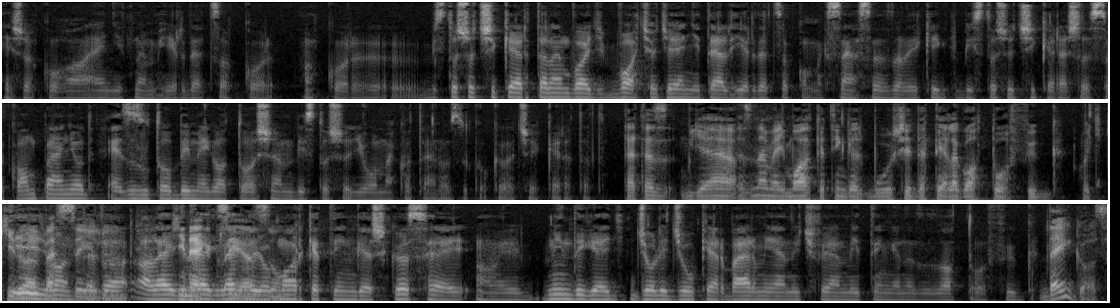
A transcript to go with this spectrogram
és akkor ha ennyit nem hirdetsz, akkor, akkor biztos, hogy sikertelen vagy, vagy hogyha ennyit elhirdetsz, akkor meg 100%-ig biztos, hogy sikeres lesz a kampányod. Ez az utóbbi még attól sem biztos, hogy jól meghatározzuk a költségkeretet. Tehát ez ugye ez nem egy marketinges bullshit, de tényleg attól függ, hogy kiről Így beszélünk, van, a, a leg, kinek leg, legnagyobb célzunk. marketinges közhely, ami mindig egy Jolly Joker bármilyen ügyfél meetingen, ez az attól függ. De igaz.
